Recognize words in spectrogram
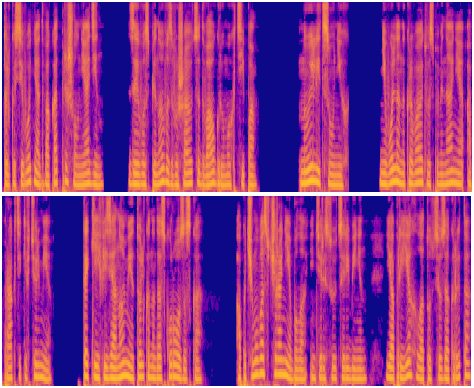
Только сегодня адвокат пришел не один. За его спиной возвышаются два угрюмых типа. Ну и лица у них. Невольно накрывают воспоминания о практике в тюрьме. Такие физиономии только на доску розыска. «А почему вас вчера не было?» — интересуется Рябинин. «Я приехала, а тут все закрыто».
